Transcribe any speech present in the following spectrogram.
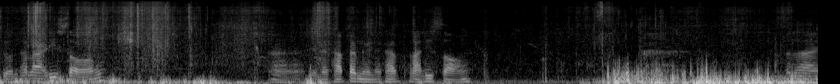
ส่วนทลายที่สองเดี๋ยวนะครับแป๊บหนึ่งนะครับทลายที่สองทลาย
